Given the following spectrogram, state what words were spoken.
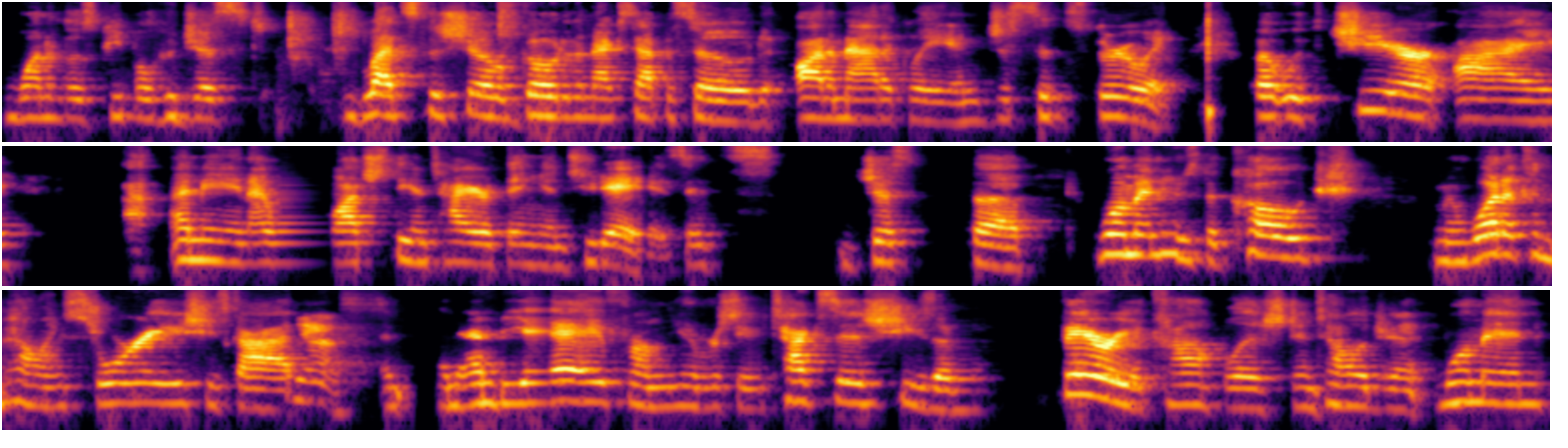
one of those people who just lets the show go to the next episode automatically and just sits through it. But with Cheer, I I mean, I watched the entire thing in 2 days. It's just the woman who's the coach. I mean, what a compelling story. She's got yes. an, an MBA from University of Texas. She's a very accomplished, intelligent woman.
